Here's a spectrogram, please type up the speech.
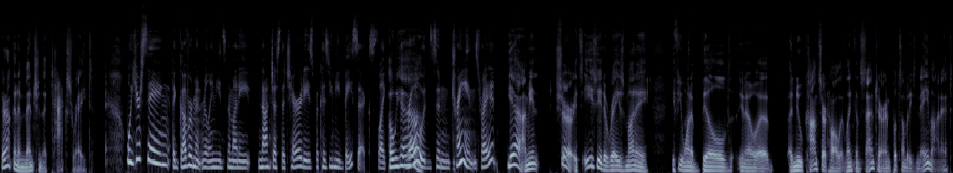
They're not going to mention the tax rate. Well, you're saying the government really needs the money, not just the charities, because you need basics like oh, yeah. roads and trains, right? Yeah. I mean, sure, it's easy to raise money if you want to build, you know, a, a new concert hall at Lincoln Center and put somebody's name on it.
